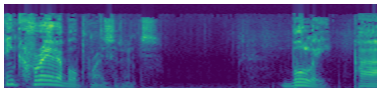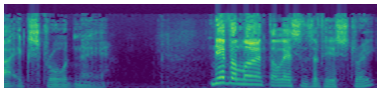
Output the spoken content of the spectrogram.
Incredible president. Bully par extraordinaire. Never learnt the lessons of history.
